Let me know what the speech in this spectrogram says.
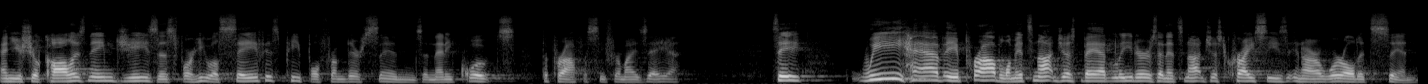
and you shall call his name Jesus, for he will save his people from their sins. And then he quotes the prophecy from Isaiah. See, we have a problem. It's not just bad leaders and it's not just crises in our world, it's sin.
